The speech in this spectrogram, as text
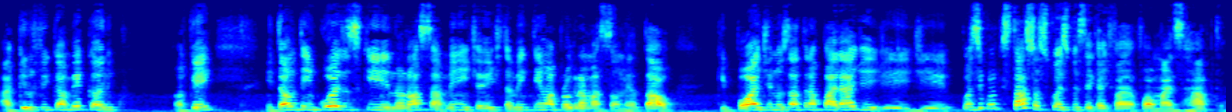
aquilo fica mecânico, ok? Então tem coisas que na nossa mente a gente também tem uma programação mental que pode nos atrapalhar de, de, de você conquistar suas coisas que você quer de forma mais rápida.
